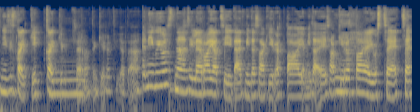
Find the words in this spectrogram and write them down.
Niin siis kaikki, kaikki mm. Ferranten kirjat ja tää. Niin kuin just nämä silleen rajat siitä, että mitä saa kirjoittaa ja mitä ei saa Niin. kirjoittaa. Ja just se, että se,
